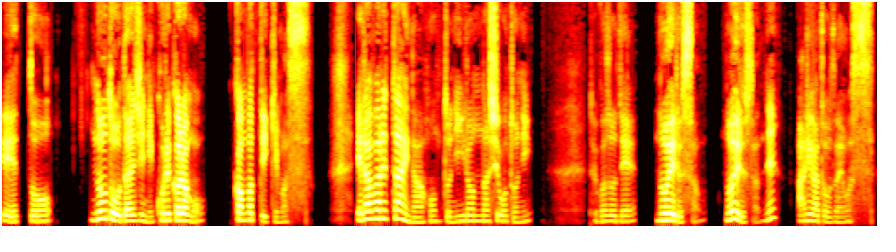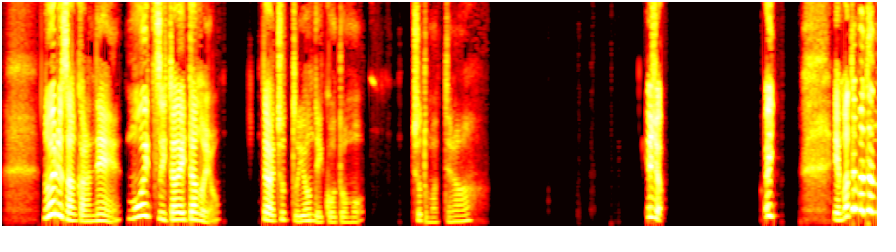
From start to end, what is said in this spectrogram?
えー、っと、喉を大事にこれからも頑張っていきます。選ばれたいな、本当にいろんな仕事に。ということで、ノエルさん。ノエルさんね。ありがとうございます。ノエルさんからね、もう一ついただいたのよ。だからちょっと読んでいこうと思う。ちょっと待ってな。よいしょ。はい。え、またまたノ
